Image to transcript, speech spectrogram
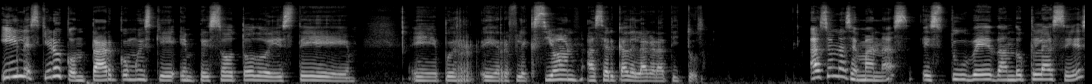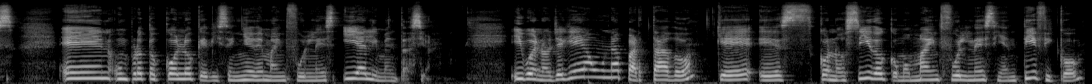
Y les quiero contar cómo es que empezó todo este eh, pues, eh, reflexión acerca de la gratitud. Hace unas semanas estuve dando clases en un protocolo que diseñé de mindfulness y alimentación. Y bueno, llegué a un apartado que es conocido como mindfulness científico,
